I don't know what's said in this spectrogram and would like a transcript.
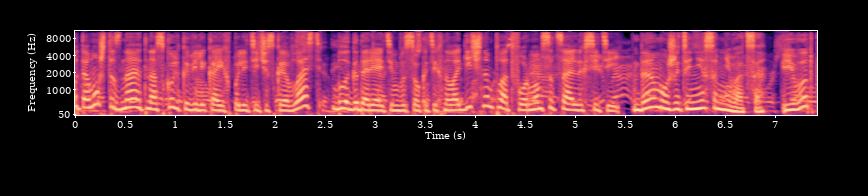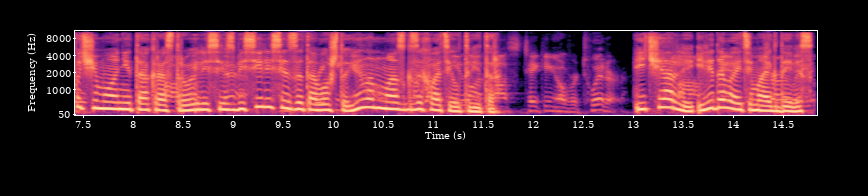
потому что знают, насколько велика их политическая власть благодаря этим высокотехнологичным платформам социальных сетей. Да, можете не сомневаться. И вот почему они так расстроились и взбесились из-за того, что Илон Маск захватил Твиттер. И Чарли, или давайте Майк Дэвис,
